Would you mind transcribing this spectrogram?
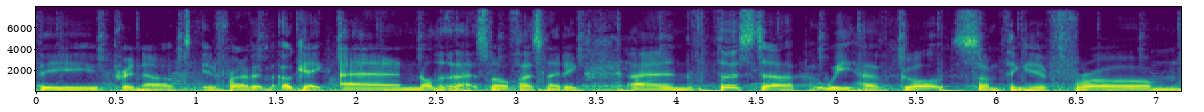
the printout in front of him. Okay, and not that that's not fascinating. And first up, we have got something here from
